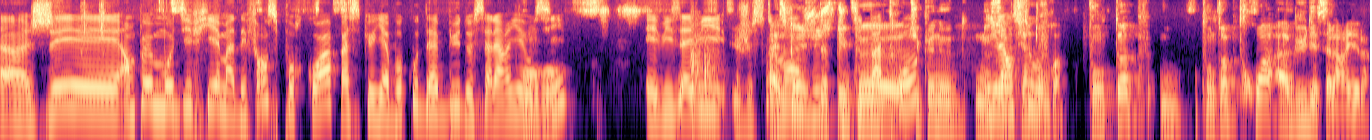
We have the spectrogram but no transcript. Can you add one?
euh, j'ai un peu modifié ma défense. Pourquoi? Parce qu'il y a beaucoup d'abus de salariés aussi. Et vis-à-vis justement que de juste tu petits peux, patrons, tu peux nous, nous il en sortir ton, souffre. ton top, ton top 3 abus des salariés là?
